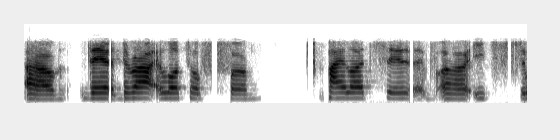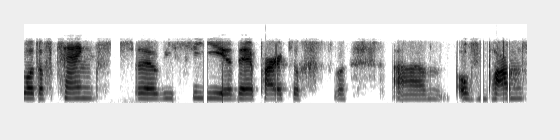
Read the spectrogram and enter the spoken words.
Um, there there are a lot of um, pilots. Uh, it's a lot of tanks. Uh, we see they're part of um, of bombs.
